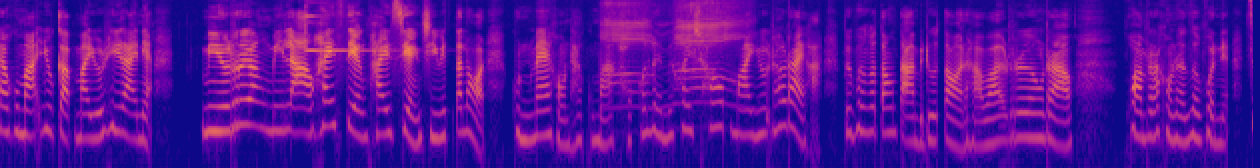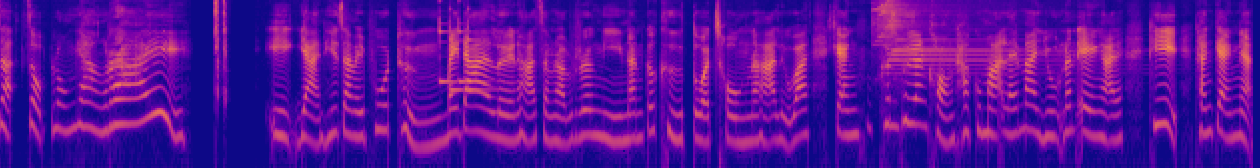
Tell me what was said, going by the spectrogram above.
ทาคุมะอยู่กับมายุทีไรเนี่ยมีเรื่องมีราวให้เสี่ยงภัยเสี่ยงชีวิตตลอด คุณแม่ของทาคุมะเขาก็เลยไม่ค่อยชอบมายุเท่าไหร่ค่ะ เพื่อนๆก็ต้องตามไปดูต่อนะคะว่าเรื่องราวความรักของทั้งสองคนเนี่ยจะจบลงอย่างไร อีกอย่างที่จะไม่พูดถึงไม่ได้เลยนะคะสำหรับเรื่องนี้นั่นก็คือตัวชงนะคะ หรือว่าแก๊งเพื่อนๆของทาคุมะและมายุนั่นเองค่ะที่ทั้งแก๊งเนี่ย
